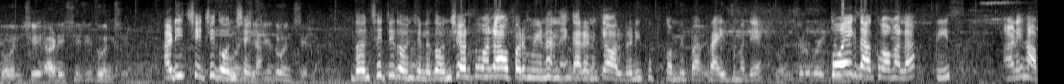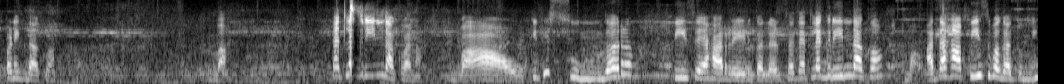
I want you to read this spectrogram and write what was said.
दोनशे अडीचशेची दोनशे. अडीचशेची दोनशेला? दोनशेची दोनशेला. दोनशेची दोनशेला. दोनशेवर तुम्हाला ऑफर मिळणार नाही कारण की ऑलरेडी खूप कमी प्राईजमध्ये आहे दोनशे रुपये तो एक दाखवा मला पीस आणि हा पण एक दाखवा. वा त्यातला ग्रीन दाखवा ना. वाव किती सुंदर पीस आहे हा रेड कलरचा त्यातला ग्रीन दाखव. आता हा पीस बघा तुम्ही.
